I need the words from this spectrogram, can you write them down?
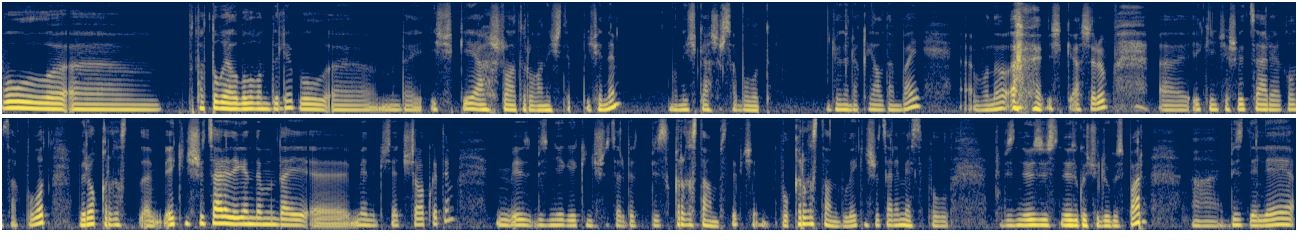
бул э, таттуу кыял болгондо деле бул э, мындай ишке ашырыла турган иш деп ишенем. Муну ишке ашырса болот. Жөн эле кыялданбай э, муну ишке ашырып э, экинчи швейцария кылсак болот. Бирок кыргыз э, экинчи швейцария дегенде мындай э, мен кичине чучалап кетем. Биз эмнеге экинчи швейцария биз- кыргызстанбыз депчи. Бул кыргызстан бул экинчи швейцария эмес. Бул биздин өзүбүздүн өзгөчөлүгүбүз бар. Биз деле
